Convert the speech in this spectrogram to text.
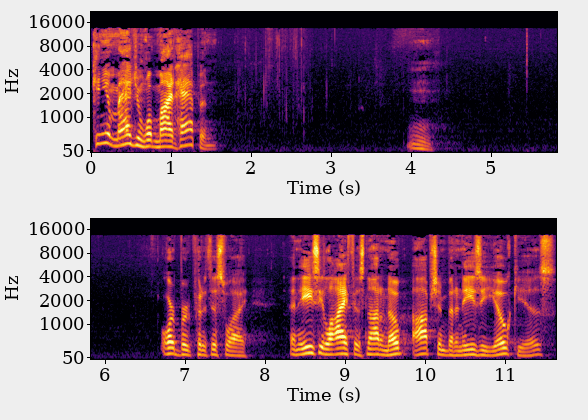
Can you imagine what might happen? Mm. Ortberg put it this way An easy life is not an op- option, but an easy yoke is.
